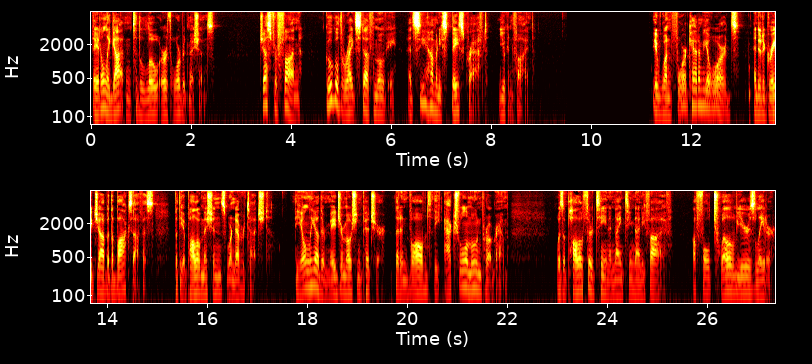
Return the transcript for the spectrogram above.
they had only gotten to the low Earth orbit missions. Just for fun, Google the Right Stuff movie and see how many spacecraft you can find. It won four Academy Awards and did a great job at the box office, but the Apollo missions were never touched. The only other major motion picture that involved the actual moon program was Apollo 13 in 1995, a full 12 years later.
